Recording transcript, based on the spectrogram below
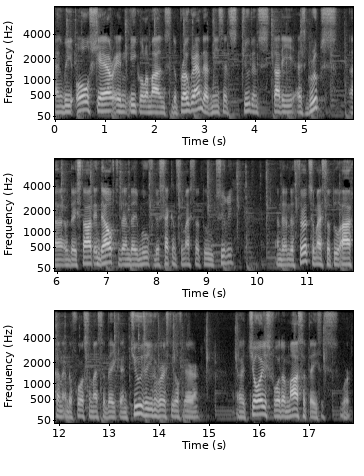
And we all share in equal amounts the program. That means that students study as groups. Uh, they start in Delft, then they move the second semester to Zurich. And then the third semester to Aachen and the fourth semester they can choose a university of their uh, choice for the master thesis work.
